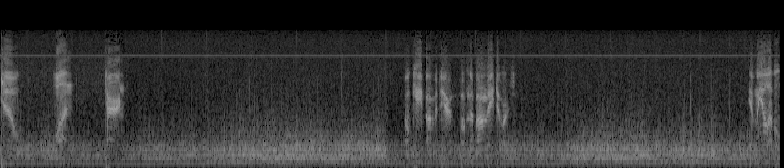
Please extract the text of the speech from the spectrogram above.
two, one. Turn. Okay, Bombardier. Open the bomb bay doors. Give me a level.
